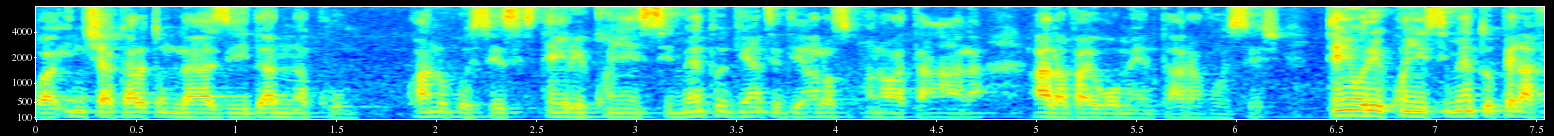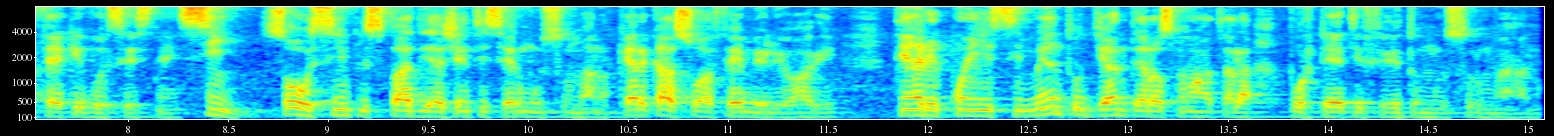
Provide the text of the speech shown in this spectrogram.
Wa la azidannakum Quando vocês têm reconhecimento diante de Allah subhanahu wa ta'ala, Allah vai aumentar a vocês. O reconhecimento pela fé que vocês têm. Sim, só o simples fato de a gente ser muçulmano. Quer que a sua fé melhore, tenha reconhecimento diante de Allah subhanahu wa ta'ala por ter te feito muçulmano.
